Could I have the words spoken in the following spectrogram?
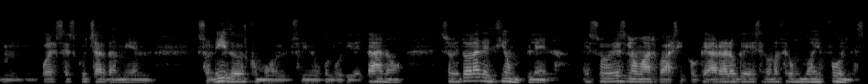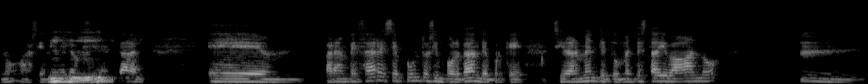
mm, puedes escuchar también sonidos como el sonido de un cuenco tibetano, sobre todo la atención plena. Eso es lo más básico, que ahora lo que se conoce como mindfulness, ¿no? Así a nivel occidental. Em, para empezar, ese punto es importante porque si realmente tu mente está divagando, mm,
